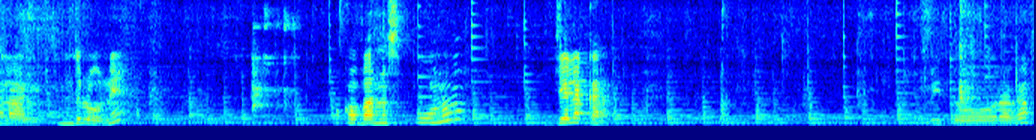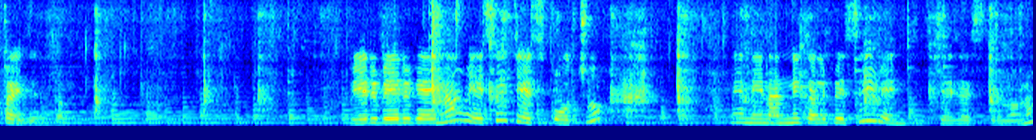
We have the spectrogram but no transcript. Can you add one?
అలాగే ఇందులోనే ఒక వన్ స్పూను జీలకర్ర. ఇవి దూరగా ఫ్రై చేద్దాం. వేరు వేరుగా అయినా వేసి చేసుకోవచ్చు. నేను నేను అన్నీ కలిపేసి చేసేస్తున్నాను.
